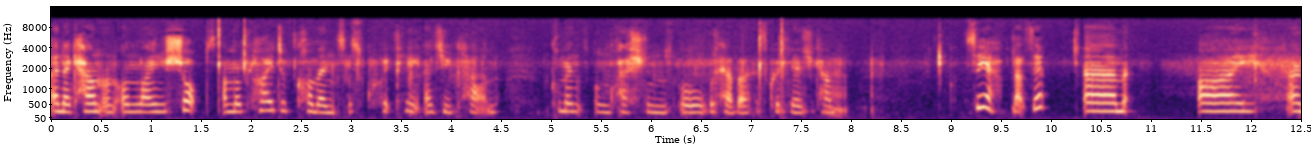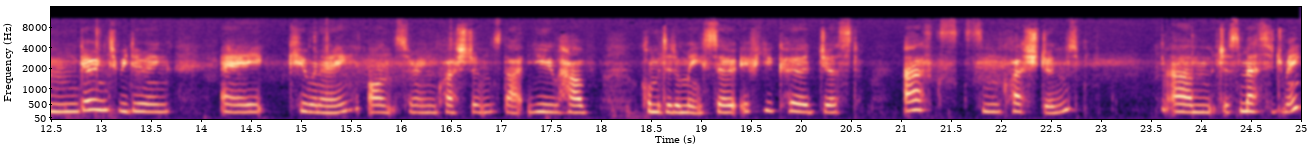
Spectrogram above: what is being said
an account on online shops and reply to comments as quickly as you can. Comment on questions or whatever as quickly as you can. So yeah, that's it. Um, I am going to be doing a Q&A answering questions that you have commented on me. So if you could just ask some questions, um, just message me.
